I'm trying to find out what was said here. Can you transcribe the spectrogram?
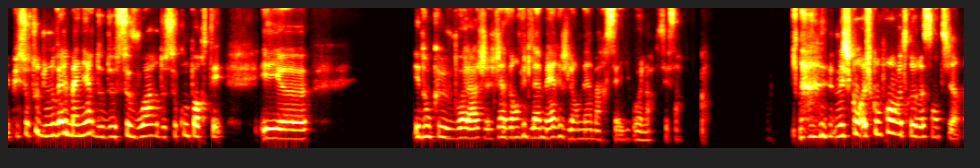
et puis surtout d'une nouvelle manière de, se voir, de se comporter. Et, euh, donc voilà, j'avais envie de la mer et je l'ai emmenée à Marseille. Voilà, c'est ça. Mais je, je, comprends votre ressenti. Hein.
